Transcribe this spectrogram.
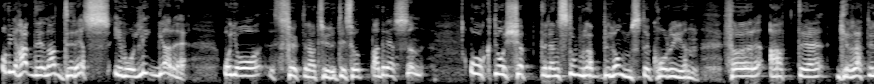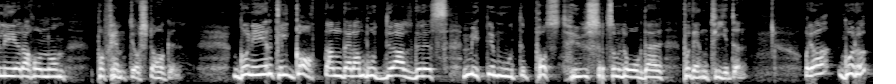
Och vi hade en adress i vår liggare. Och jag sökte naturligtvis upp adressen. Åkte och köpte den stora blomsterkorgen för att eh, gratulera honom på 50-årsdagen. Gå ner till gatan där han bodde alldeles mitt emot posthuset som låg där på den tiden. Och jag går upp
